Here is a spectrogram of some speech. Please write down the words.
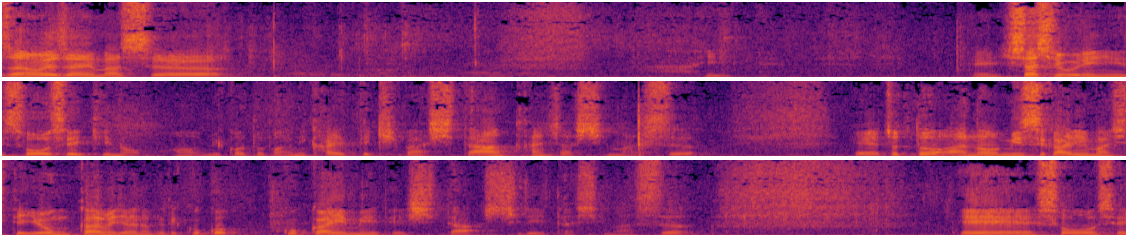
さんおはようございます、はい。えー、久しぶりに漱石の御言葉に帰ってきました。感謝します、えー、ちょっとあのミスがありまして4回目じゃなくてここ5回目でした。失礼いたします、えー、漱石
